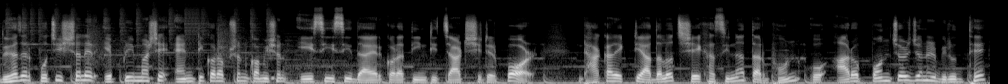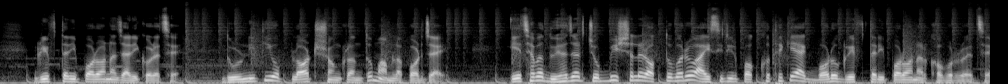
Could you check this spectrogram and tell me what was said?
দুই হাজার পঁচিশ সালের এপ্রিল মাসে অ্যান্টি করাপশন কমিশন এসিসি দায়ের করা তিনটি চার্জশিটের পর ঢাকার একটি আদালত শেখ হাসিনা, তার বোন ও আরও পঞ্চাশ জনের বিরুদ্ধে গ্রেফতারি পরোয়ানা জারি করেছে। দুর্নীতি ও প্লট সংক্রান্ত মামলা পর্যায়ে। এছাড়া দুই হাজার চব্বিশ সালের অক্টোবরেও আইসিটির পক্ষ থেকে এক বড় গ্রেফতারি পরোয়ানার খবর রয়েছে।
